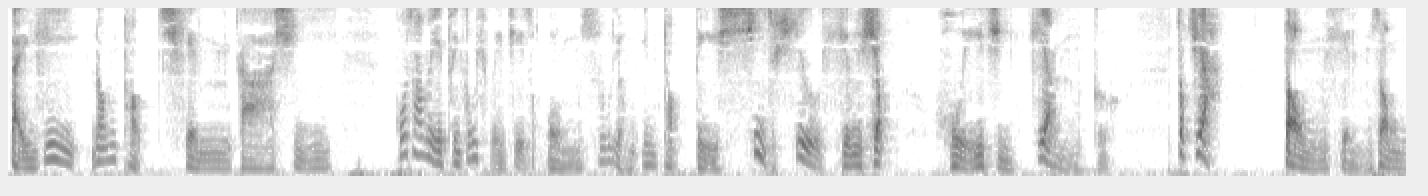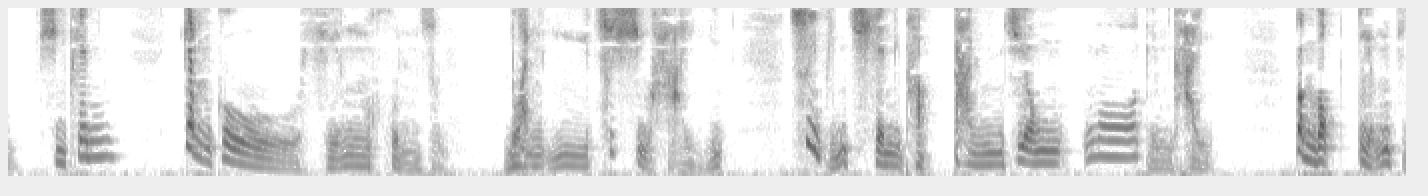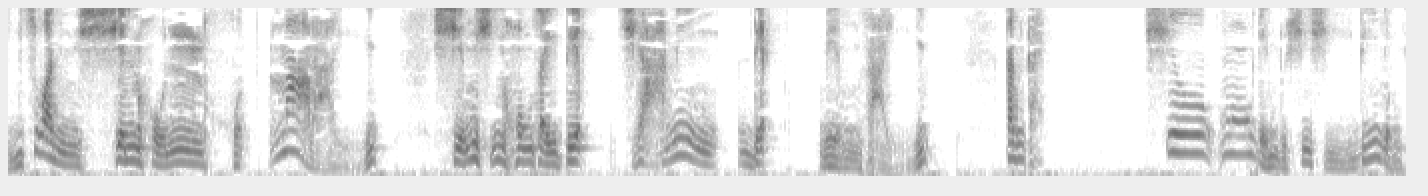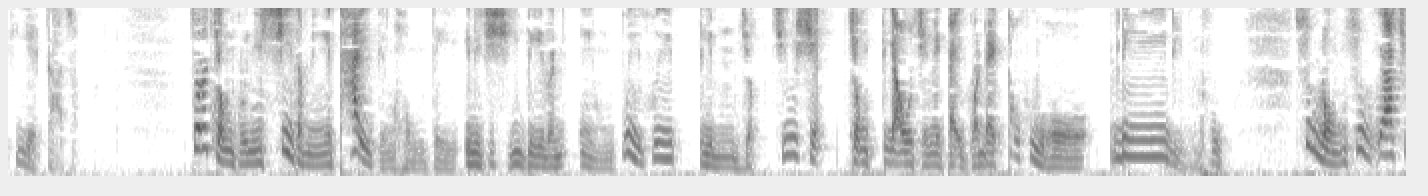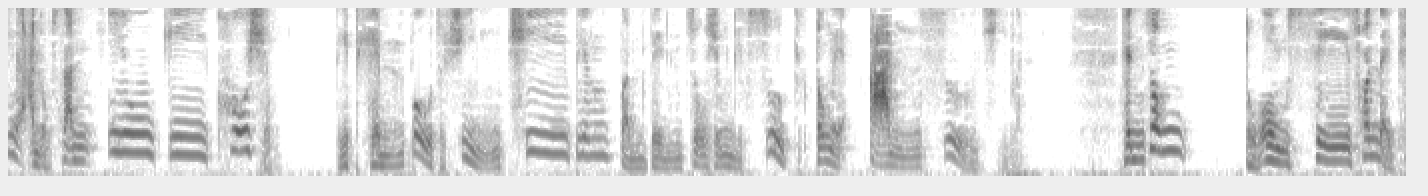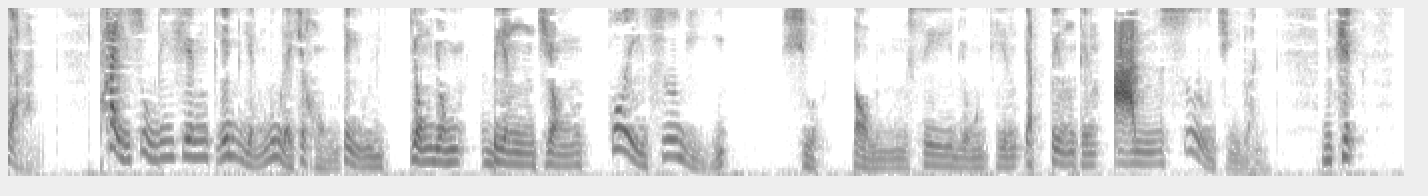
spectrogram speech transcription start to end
大语朗读千家诗，古早味推广协会制作王叔良音读第四十首形式回字简歌，作者董宪忠，诗篇剑歌行浑顺，乱语出秀海，翠屏千里合，丹江我定开。灌木迎旗转，仙魂活马来。城市风在德，佳年列明在。简介：小五年律师是李隆基的家族。做了将近四十年的太平皇帝，因为这时未乱杨贵妃沉着酒色，将朝廷的大权来托付给李林甫。使龙珠野生的安禄山有机可乘，伫天宝十四年起兵叛变，造成历史激动的安史之乱。宪宗就往西川来骗人，太祖李兴点任务来接皇帝位，中央名将贵子仪，受东西两京一并定安史之乱，而且。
